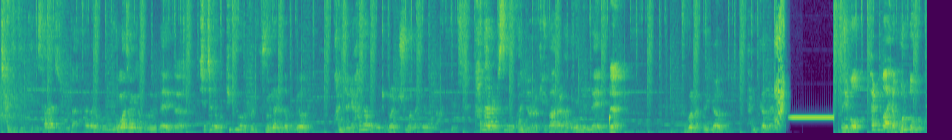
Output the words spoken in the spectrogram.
자기들끼리 사라지고 나타나고 영화상에서 그러는데 네. 실제적으로 피규어를 그걸 구현하려다 보면 관절이 하나로는 정말 죽었다 깨어나도 안 돼요. 하나를 쓰는 관절을 개발을 하긴 했는데 네. 그걸 만들면 단가가요. 사실 뭐 팔뿐만 아니라 무릎도 그렇고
